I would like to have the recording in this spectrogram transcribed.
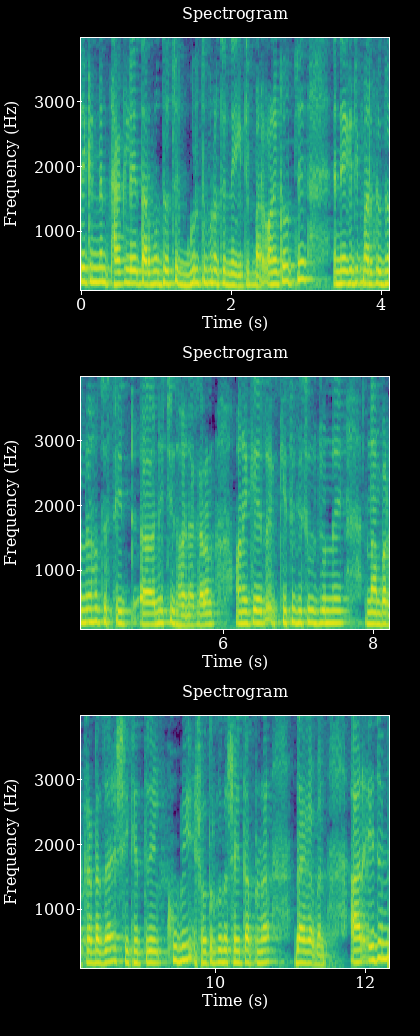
সেকেন্ড টাইম থাকলে তার মধ্যে হচ্ছে গুরুত্বপূর্ণ হচ্ছে নেগেটিভ মার্ক অনেকে হচ্ছে নেগেটিভ মার্কের জন্য হচ্ছে সিট নিশ্চিত হয় না, কারণ অনেকের কিছু কিছুর জন্য নাম্বার কাটা যায়। সেক্ষেত্রে খুবই সতর্কতার সহিত আপনারা দেখাবেন আর এই জন্য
